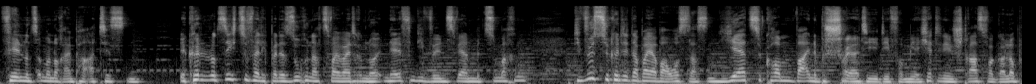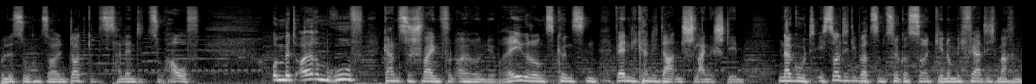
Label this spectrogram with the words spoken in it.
fehlen uns immer noch ein paar Artisten. Ihr könntet uns nicht zufällig bei der Suche nach zwei weiteren Leuten helfen, die willens wären mitzumachen. Die Wüste könnt ihr dabei aber auslassen. Hierher zu kommen, war eine bescheuerte Idee von mir. Ich hätte den Straß vor Gallopolis suchen sollen. Dort gibt es Talente zuhauf. Und mit eurem Ruf, ganz zu schweigen von euren Überredungskünsten, werden die Kandidaten Schlange stehen. Na gut, ich sollte lieber zum Zirkus zurückgehen und mich fertig machen.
